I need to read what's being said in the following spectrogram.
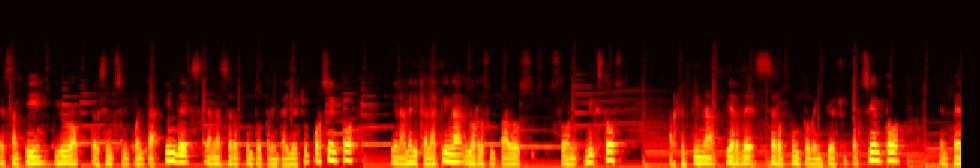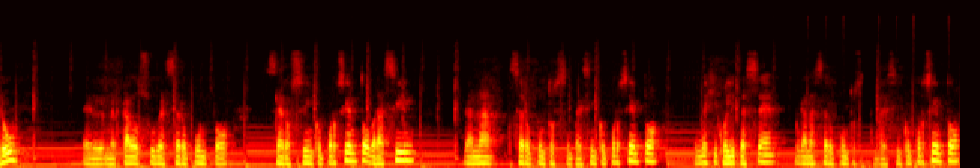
SP Europe 350 Index gana 0.38% y en América Latina los resultados son mixtos. Argentina pierde 0.28%. En Perú el mercado sube 0.05%. Brasil gana 0.65%. En México el IPC gana 0.75%,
